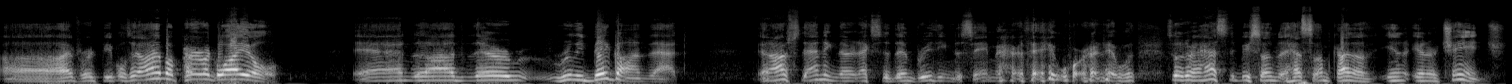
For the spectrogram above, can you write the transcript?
Uh, I've heard people say, I'm a Paraguayo. And uh, they're really big on that. And I was standing there next to them, breathing the same air they were, and it was so there has to be some has some kind of in, interchange.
